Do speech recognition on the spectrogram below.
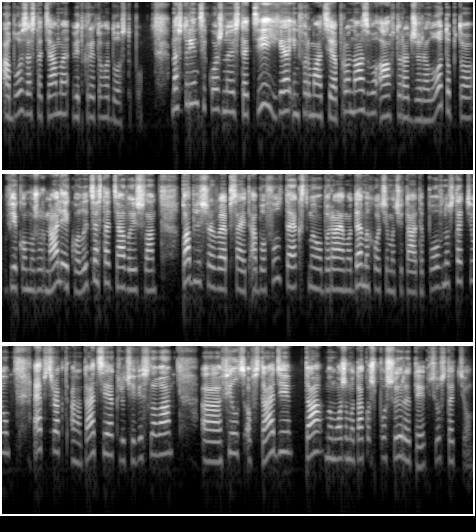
або за статтями відкритого доступу. На сторінці кожної статті є інформація про назву автора джерело, тобто в якому журналі і коли ця стаття вийшла, паблішер вебсайт або full text Ми обираємо, де ми хочемо читати повну статтю, abstract, анотація, ключові слова, fields of study, та ми можемо також поширити цю статтю.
